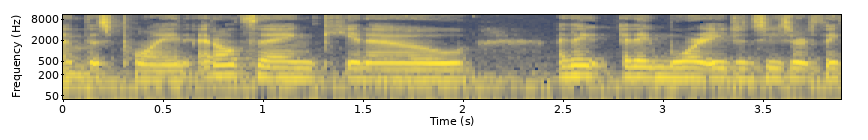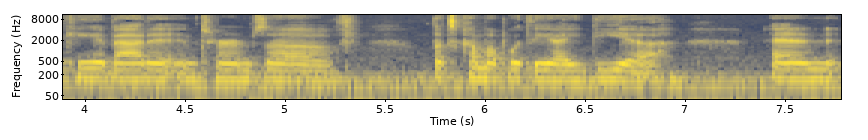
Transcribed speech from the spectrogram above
at this point. I don't think you know. I think I think more agencies are thinking about it in terms of let's come up with the idea, and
